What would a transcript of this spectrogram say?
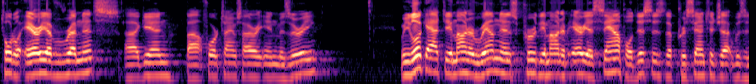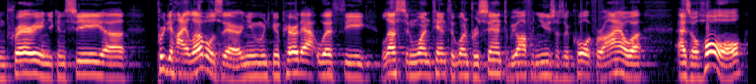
total area of remnants, uh, again, about four times higher in Missouri. When you look at the amount of remnants per the amount of area sampled, this is the percentage that was in prairie, and you can see uh, pretty high levels there. And you, when you compare that with the less than one-tenth of 1% that we often use as a quote for Iowa, as a whole,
